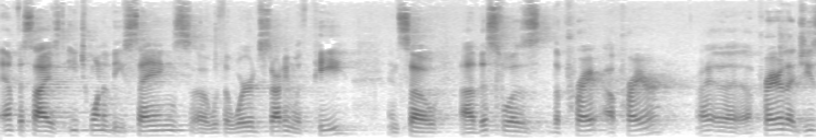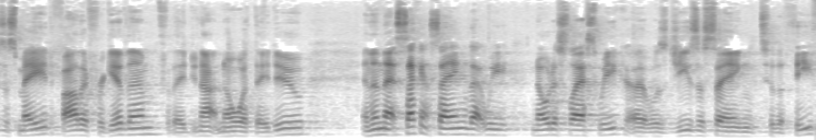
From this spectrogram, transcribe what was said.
emphasized each one of these sayings uh, with a word starting with P. And so uh, this was the prayer, a prayer, right? A prayer that Jesus made. Father, forgive them, for they do not know what they do. And then that second saying that we noticed last week uh, was Jesus saying to the thief,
